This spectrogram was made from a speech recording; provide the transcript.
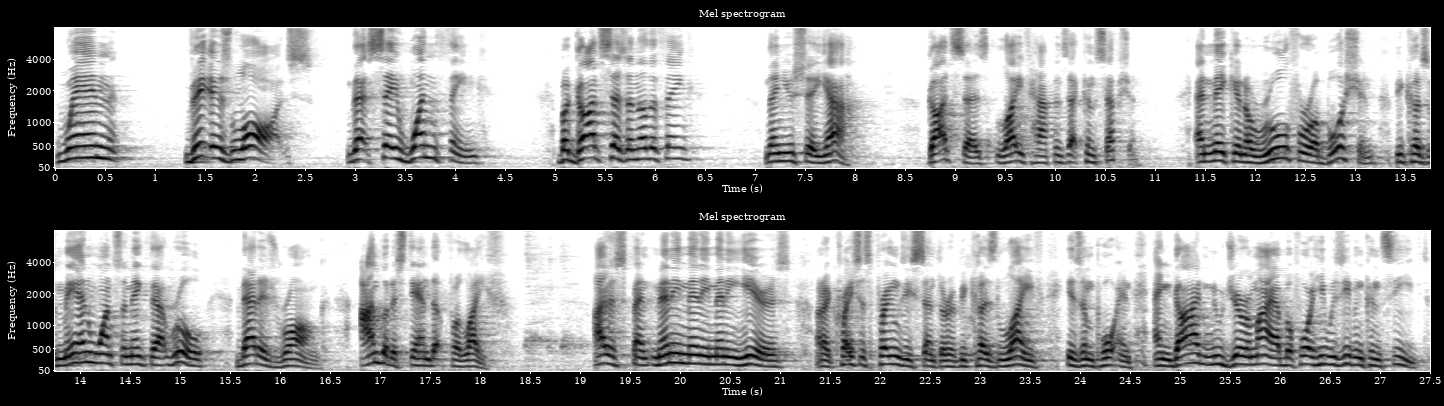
When there is laws that say one thing, but God says another thing, then you say, yeah. God says life happens at conception. And making a rule for abortion because man wants to make that rule, that is wrong. I'm going to stand up for life. I have spent many, many, many years on a crisis pregnancy center because life is important. And God knew Jeremiah before he was even conceived.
